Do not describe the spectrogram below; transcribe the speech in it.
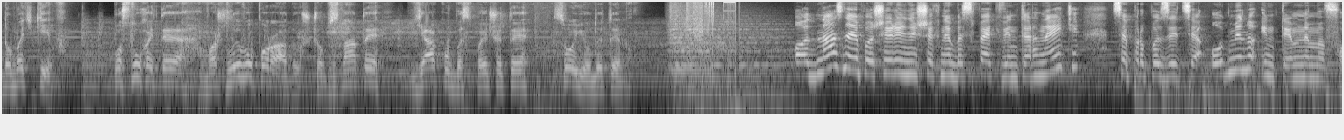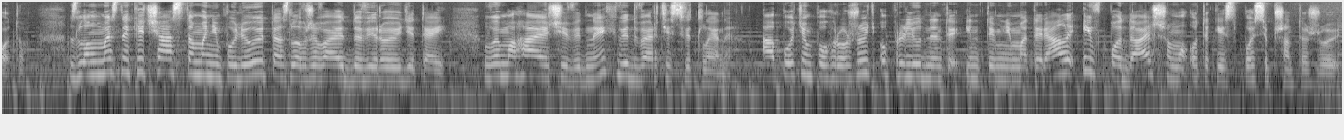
до батьків. Послухайте важливу пораду, щоб знати, як убезпечити свою дитину. Одна з найпоширеніших небезпек в інтернеті це пропозиція обміну інтимними фото. Зловмисники часто маніпулюють та зловживають довірою дітей, вимагаючи від них відверті світлини, а потім погрожують оприлюднити інтимні матеріали і в подальшому у такий спосіб шантажують.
